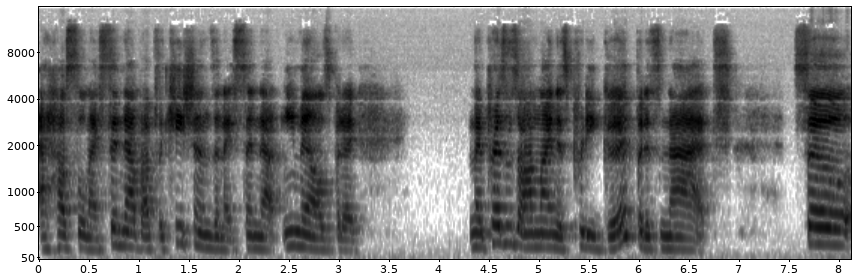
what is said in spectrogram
I hustle and I send out applications and I send out emails but I my presence online is pretty good, but it's not. So,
